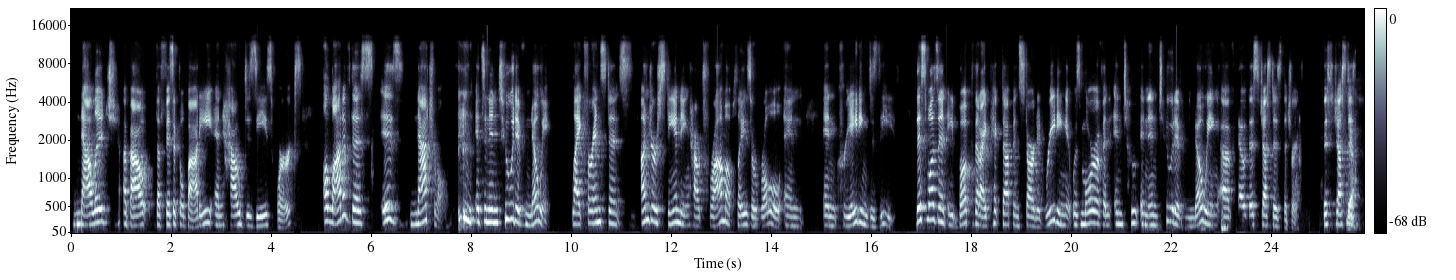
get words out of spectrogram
knowledge about the physical body and how disease works, a lot of this is natural it's an intuitive knowing. Like, for instance, understanding how trauma plays a role in in creating disease. This wasn't a book that I picked up and started reading. It was more of an intu- an intuitive knowing of no, this just is the truth. This just yeah. is,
